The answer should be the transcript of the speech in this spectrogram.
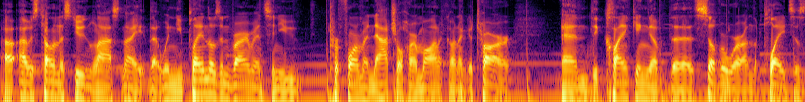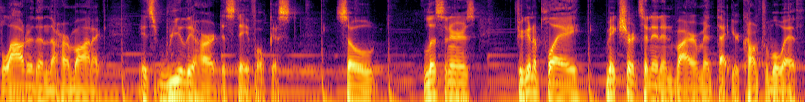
Uh, I was telling a student last night that when you play in those environments and you perform a natural harmonic on a guitar, and the clanking of the silverware on the plates is louder than the harmonic, it's really hard to stay focused. So, listeners, if you're going to play, make sure it's in an environment that you're comfortable with.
